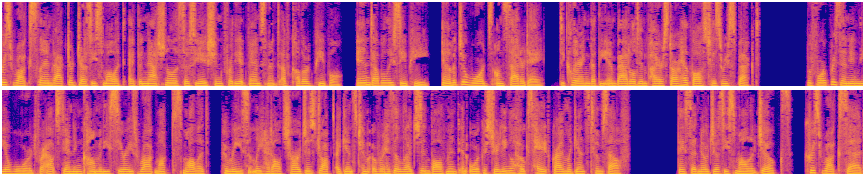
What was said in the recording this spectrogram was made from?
Chris Rock slammed actor Jussie Smollett at the National Association for the Advancement of Colored People, NAACP, Image Awards on Saturday, declaring that the embattled Empire star had lost his respect. Before presenting the award for Outstanding Comedy Series Rock mocked Smollett, who recently had all charges dropped against him over his alleged involvement in orchestrating a hoax hate crime against himself. They said no Jussie Smollett jokes, Chris Rock said.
